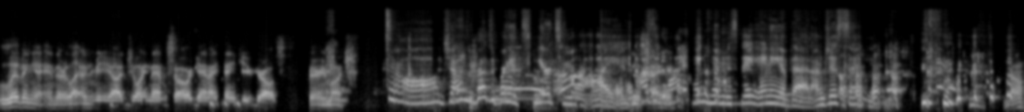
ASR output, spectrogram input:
living it, and they're letting me uh, join them. So again, I thank you, girls, very much. Oh, John, you're about to bring a tear to my eye. And I did not pay him to say any of that. I'm just saying. no.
